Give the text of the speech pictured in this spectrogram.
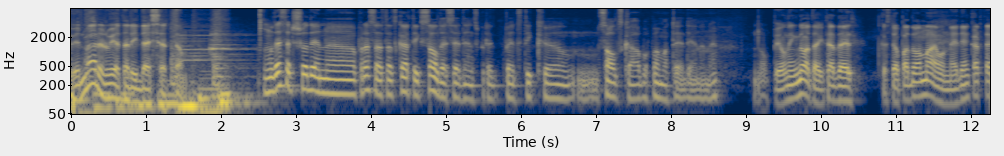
vienmēr ir vieta arī desertam. Nu, deserts šodien uh, prasās tāds kārtīgs saldēs ēdiens pēc tik saldskābu pamatēdiena. Ne? Nu, pilnīgi noteikti. Tādēļ Kas tev padomāja un nedienkartē?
